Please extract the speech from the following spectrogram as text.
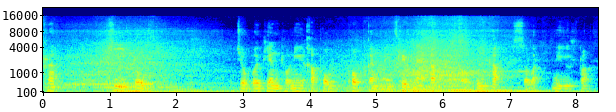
ครับพี่ตู่จบไว้เพียงเท่านี้ครับผมพบกันใหม่คลิปหน้าครับ ขอบคุณครับ สวัสดีครับ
